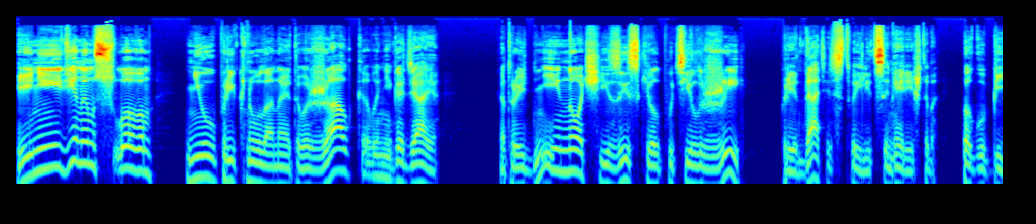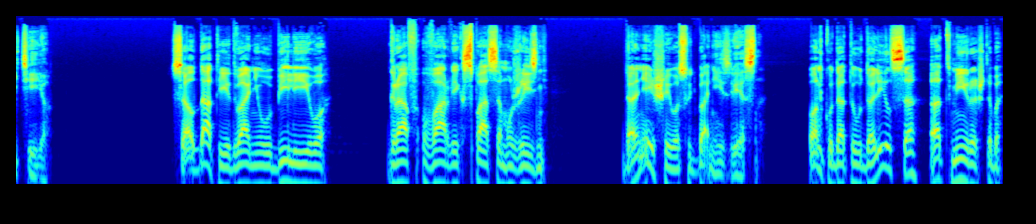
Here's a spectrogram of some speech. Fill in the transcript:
и ни единым словом не упрекнула она этого жалкого негодяя, который дни и ночи изыскивал пути лжи, предательства и лицемерия, чтобы погубить ее. Солдаты едва не убили его. Граф Варвик спас ему жизнь. Дальнейшая его судьба неизвестна. Он куда-то удалился от мира, чтобы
